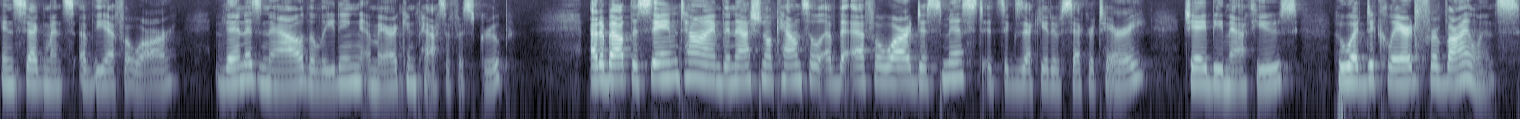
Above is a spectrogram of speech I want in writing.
in segments of the FOR, then as now the leading American pacifist group. At about the same time, the National Council of the FOR dismissed its executive secretary, J.B. Matthews, who had declared for violence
